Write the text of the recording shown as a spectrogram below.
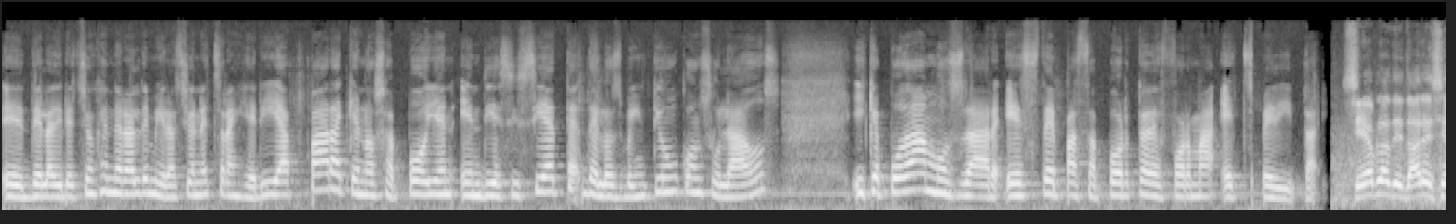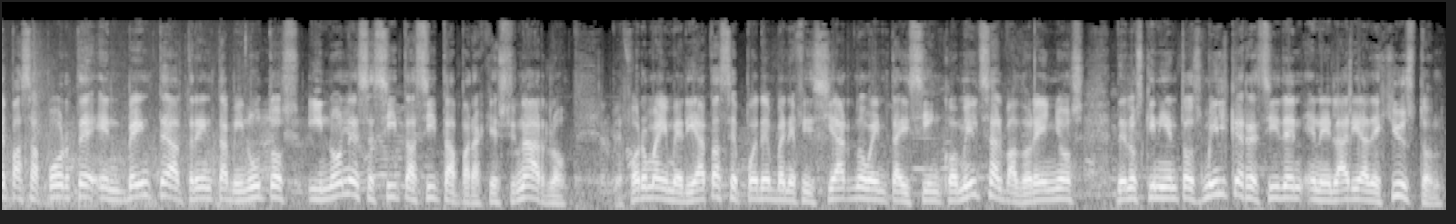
eh, de la Dirección General de Migración Extranjería para que nos apoyen en 17 de los 21 consulados y que podamos dar este pasaporte de forma expedita. Se habla de dar ese pasaporte en 20 a 30 minutos y no necesita cita para gestionarlo. De forma inmediata se pueden beneficiar 95 mil salvadoreños de los 500 mil que residen en el área de Houston.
